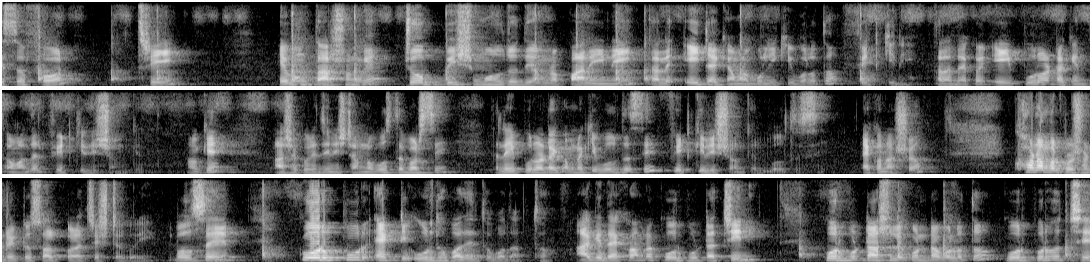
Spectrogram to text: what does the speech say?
SO four three এবং তার সঙ্গে চব্বিশ মল যদি আমরা পানি নেই, তাহলে এইটাকে আমরা বলি কি বলতো? ফিটকিরি। তাহলে দেখো, এই পুরোটা কিন্তু আমাদের ফিটকিরির সংকেত, ওকে? আশা করি জিনিসটা আমরা বুঝতে পারছি। তাহলে এই পুরোটাকে আমরা কি বলতেছি? ফিটকিরির সংকেত বলতেছি। এখন আসো, খ নম্বর প্রশ্নটা একটু সলভ করার চেষ্টা করি। বলছে, কর্পূর একটি ঊর্ধ্বপাদিত পদার্থ। আগে দেখো আমরা কর্পূরটা চিনি। কর্পূরটা আসলে কোনটা বলতো? কর্পূর হচ্ছে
